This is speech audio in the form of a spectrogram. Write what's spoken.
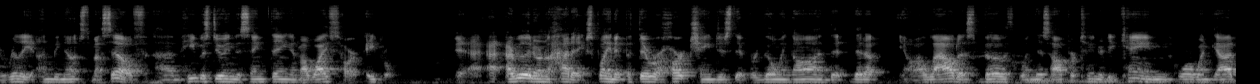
really unbeknownst to myself, um, He was doing the same thing in my wife's heart, April. I, I, really don't know how to explain it, but there were heart changes that were going on that that uh, you know allowed us both when this opportunity came, or when God,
